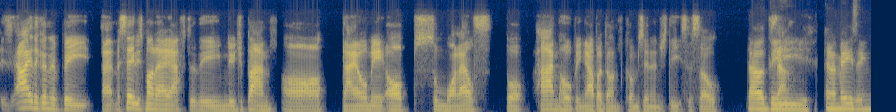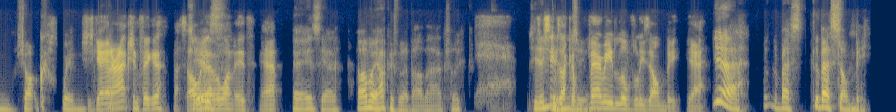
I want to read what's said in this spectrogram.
it's either going to be uh, Mercedes Moné after the New Japan or Naomi or someone else. But I'm hoping Abaddon comes in and just eats her soul. That would be That- an amazing shock win. She's getting her action figure. That's all She we is. ever wanted. Yeah. It is, yeah. I'm very happy for her about that actually. She didn't seems like a she? very lovely zombie. Yeah. yeah, the best, the best zombie.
